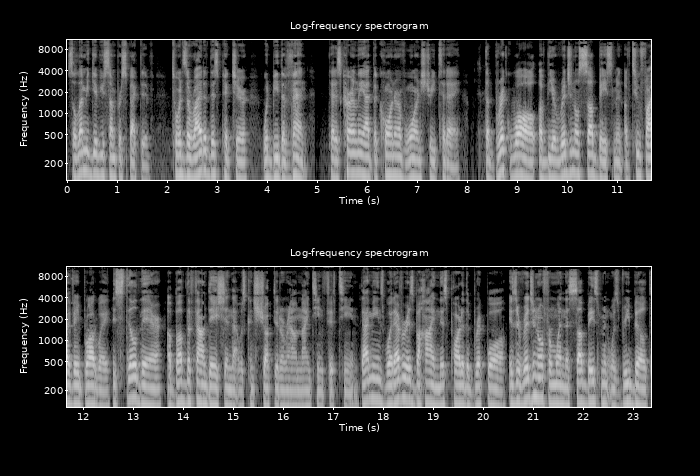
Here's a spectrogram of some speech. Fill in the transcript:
So let me give you some perspective. Towards the right of this picture would be the vent that is currently at the corner of Warren Street today. The brick wall of the original sub-basement of 258 Broadway is still there above the foundation that was constructed around 1915. That means whatever is behind this part of the brick wall is original from when the sub-basement was rebuilt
